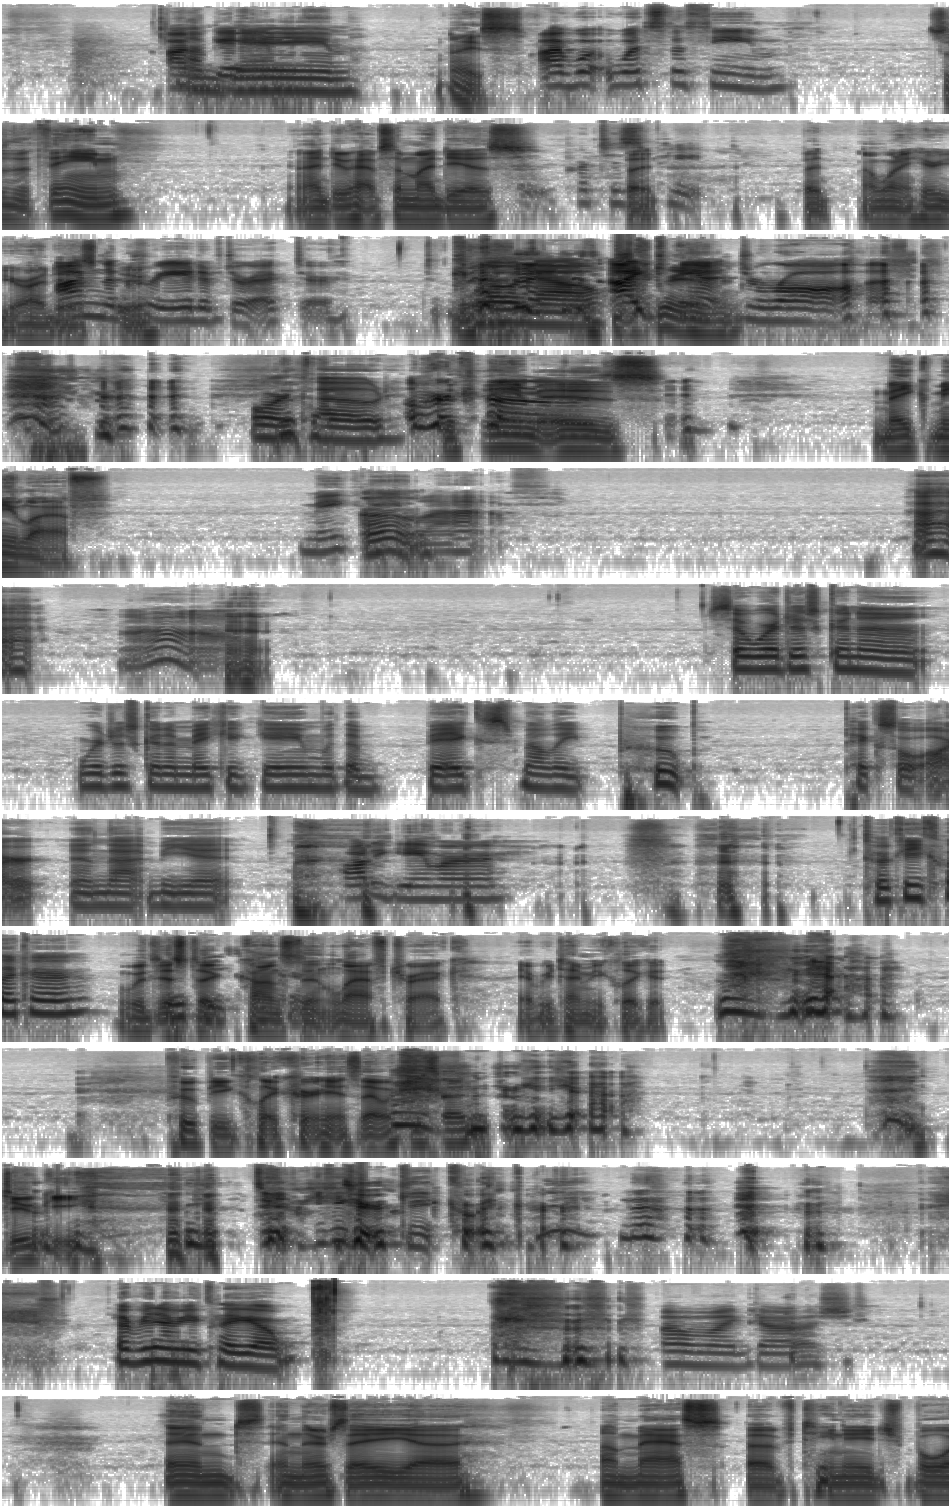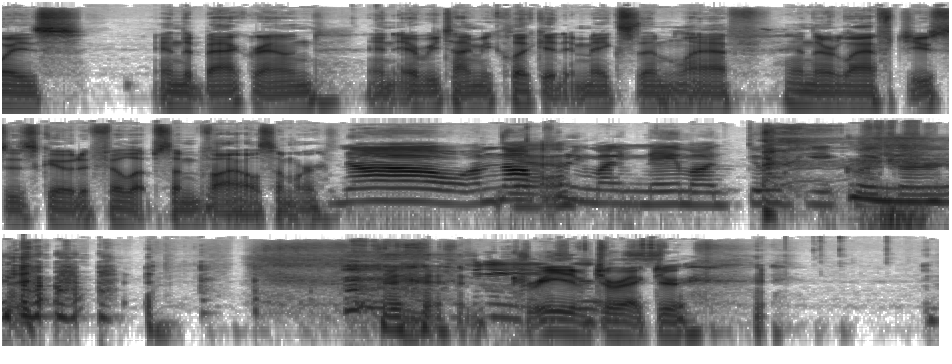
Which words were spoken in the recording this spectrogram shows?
I'm, game. Nice. I what's the theme? So the theme, and I do have some ideas, Participate. but I want to hear your ideas I'm the too. creative director. Oh, now. I can't draw Or code. or the theme code. is make me laugh. make Oh. me laugh. Oh, so we're just gonna we're just gonna make a game with a big smelly poop pixel art and that be it. potty gamer. Cookie clicker? With just a Cookie clicker. constant laugh track every time you click it. yeah. Poopy clicker, is that what you said? yeah. Dookie. Dookie. Dookie clicker. Every time you click go oh my gosh. and and there's a uh, a mass of teenage boys in the background and every time you click it it makes them laugh and their laugh juices go to fill up some vial somewhere No, I'm not Yeah. putting my name on Dookie Clicker. creative director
